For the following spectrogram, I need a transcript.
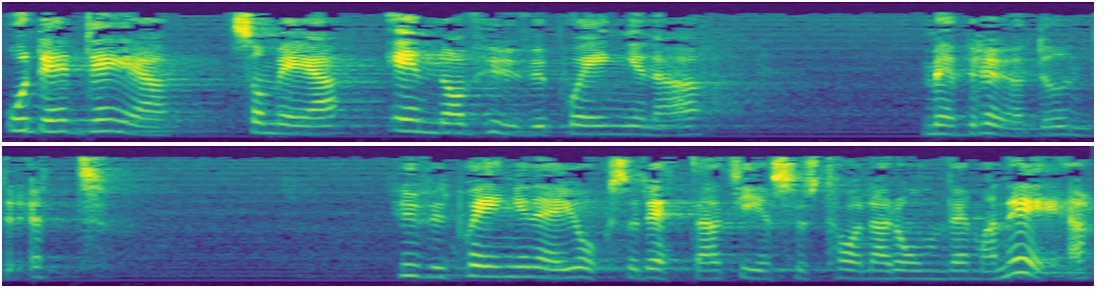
Och det är det som är en av huvudpoängerna med brödundret. Huvudpoängen är ju också detta att Jesus talar om vem han är.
